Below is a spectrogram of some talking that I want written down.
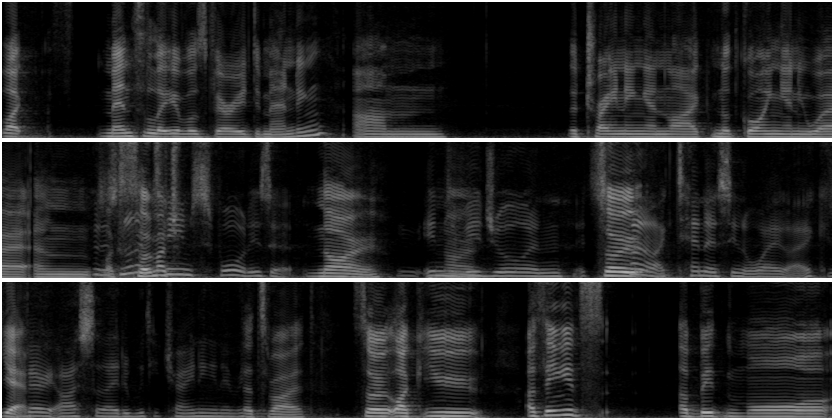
like, mentally it was very demanding. Um, the training and like not going anywhere and like it's not so a much. team sport, is it? No, individual and it's So- kind of like tennis in a way. Like Yeah. very isolated with your training and everything. That's right. So like you, I think it's a bit more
